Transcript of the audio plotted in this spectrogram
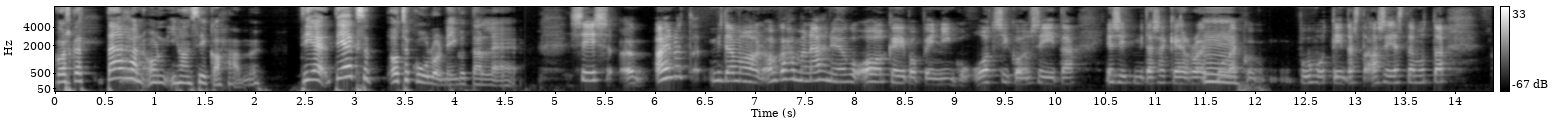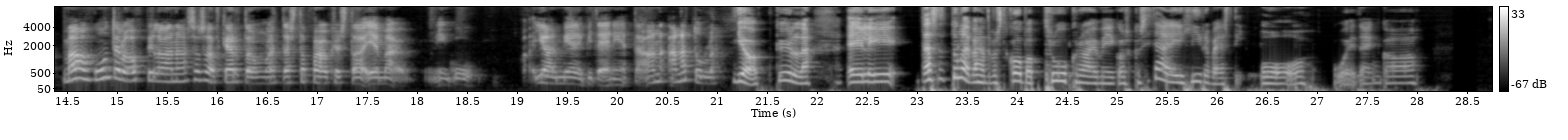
Koska tämähän on ihan sikahämmy. Tie, tiedätkö, ootko kuullut niinku tälleen... Siis ainut, mitä mä oon, onkohan mä nähnyt jonkun All K-popin niin otsikon siitä, ja sitten mitä sä kerroit mm. mulle, kun puhuttiin tästä asiasta, mutta mä oon kuunteluoppilaana, sä saat kertoa mulle tästä tapauksesta, ja mä niin kuin, jaan mielipiteeni, että anna, anna tulla. Joo, kyllä. Eli tästä tulee vähän tämmöistä K-pop true crimea, koska sitä ei hirveästi oo kuitenkaan.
